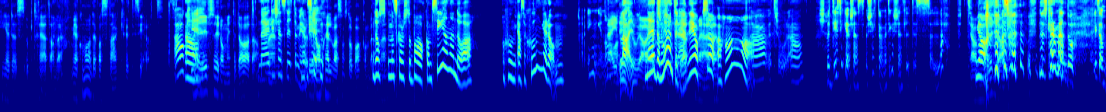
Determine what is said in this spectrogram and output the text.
hedersuppträdande. Men jag kommer ihåg att det var starkt kritiserat. Ja, okej. Ja. I och för sig är de inte döda. Nej, det känns lite mer Men Det är de själva som står bakom det. De, men- men ska de stå bakom scenen då? Och sjung, alltså sjunger de Ingen Nej, aning. det live? tror jag. Nej, Jag de gör inte det. det Det är också, det. aha. Ja, jag tror ja. Men det tycker jag känns, ursäkta mig, men jag tycker det känns lite slappt. Ja, Ja. det gör jag. Nu ska de ändå, liksom,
